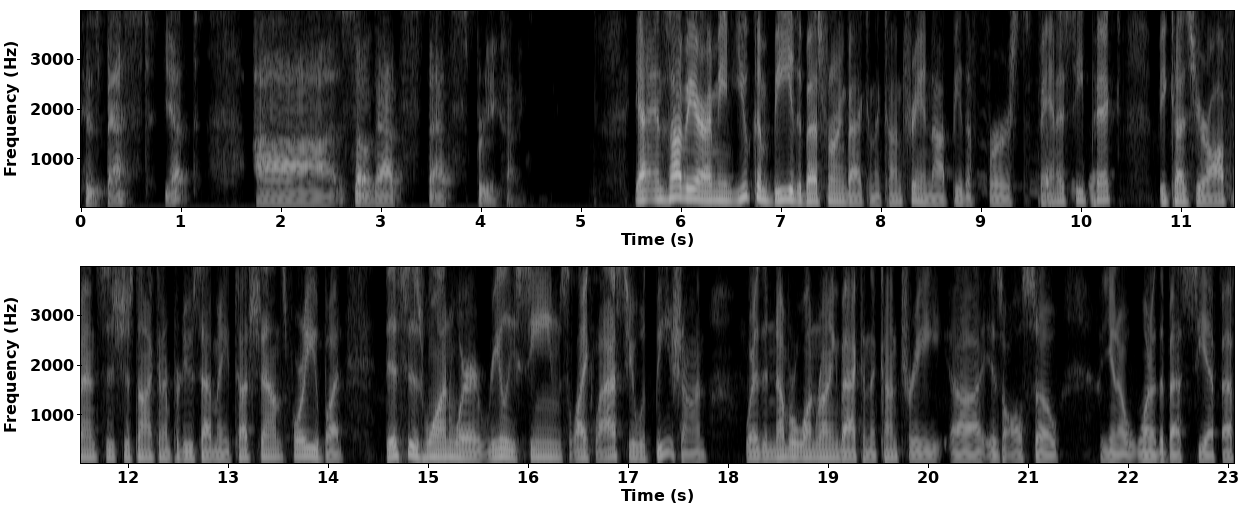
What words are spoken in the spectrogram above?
his best yet. Uh, so that's that's pretty exciting. Yeah, and Xavier, I mean, you can be the best running back in the country and not be the first fantasy pick because your offense is just not going to produce that many touchdowns for you. But this is one where it really seems like last year with Bijan, where the number one running back in the country uh, is also, you know, one of the best CFF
